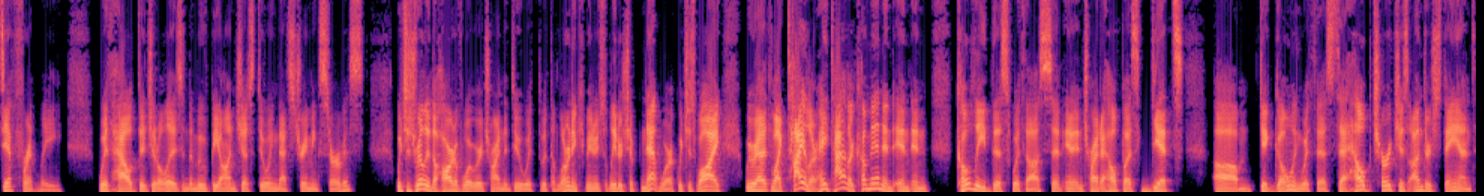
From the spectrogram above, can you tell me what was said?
differently with how digital is and to move beyond just doing that streaming service which is really the heart of what we are trying to do with with the learning communities the leadership network which is why we were at like tyler hey tyler come in and and, and co-lead this with us and, and try to help us get um, get going with this to help churches understand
